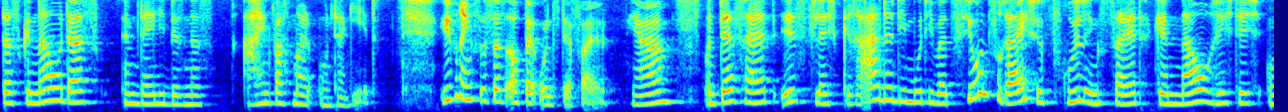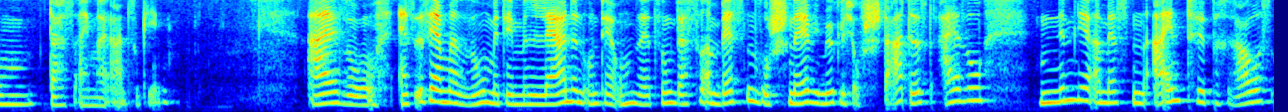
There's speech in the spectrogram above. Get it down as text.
dass genau das im Daily Business einfach mal untergeht. Übrigens ist das auch bei uns der Fall, ja? Und deshalb ist vielleicht gerade die motivationsreiche Frühlingszeit genau richtig, um das einmal anzugehen. Also, es ist ja immer so mit dem Lernen und der Umsetzung, dass du am besten so schnell wie möglich auch startest. Also nimm dir am besten einen Tipp raus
